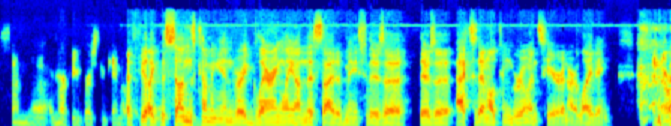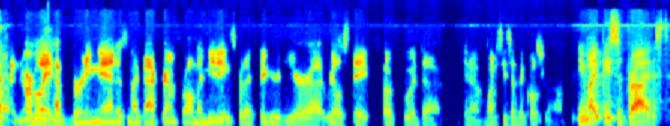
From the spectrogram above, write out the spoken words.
Some uh, a marketing person came up. I feel like the sun's coming in very glaringly on this side of me. So there's a there's a accidental congruence here in our lighting. I, nor- I, normally have Burning Man as my background for all my meetings, but I figured your uh, real estate folk would uh, you know want to see something closer to home. You might be surprised,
